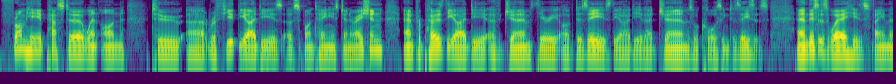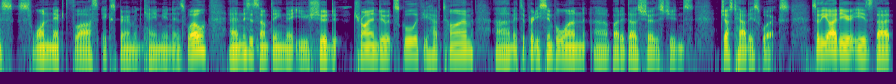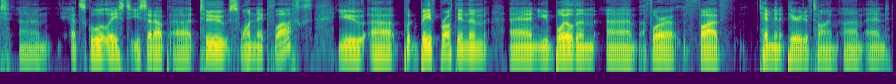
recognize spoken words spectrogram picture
From here, Pasteur went on to uh, refute the ideas of spontaneous generation and propose the idea of germ theory of disease, the idea that germs were causing diseases. And this is where his famous swan necked flask experiment came in as well. And this is something that you should try and do at school if you have time. Um, it's a pretty simple one, uh, but it does show the students just how this works. So the idea is that um, at school at least, you set up uh, two swan neck flasks. You uh, put beef broth in them and you boil them um, for a five, ten minute period of time. Um, and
